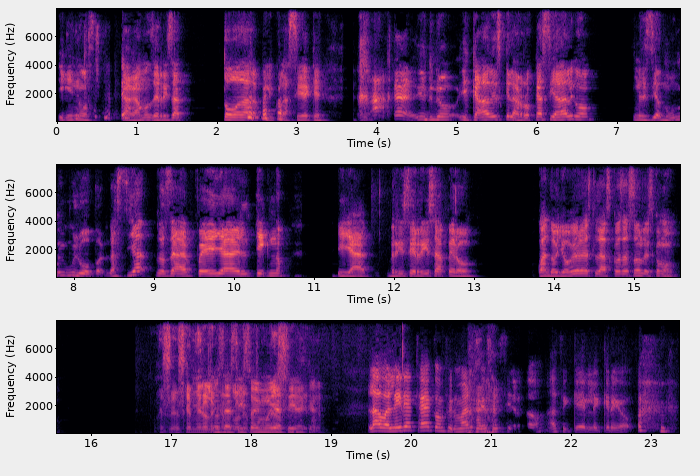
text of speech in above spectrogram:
Y nos cagamos de risa toda la película así de que... Y, no, y cada vez que la roca hacía algo, me decía, no, me lo hacía, o sea, fue ya el tigno. Y ya, risa y risa, pero cuando yo veo las, cosas solo es como... Es, que mira O sea, sí soy muy así de que... La Valeria acaba de confirmar que eso es cierto, así que le creo.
